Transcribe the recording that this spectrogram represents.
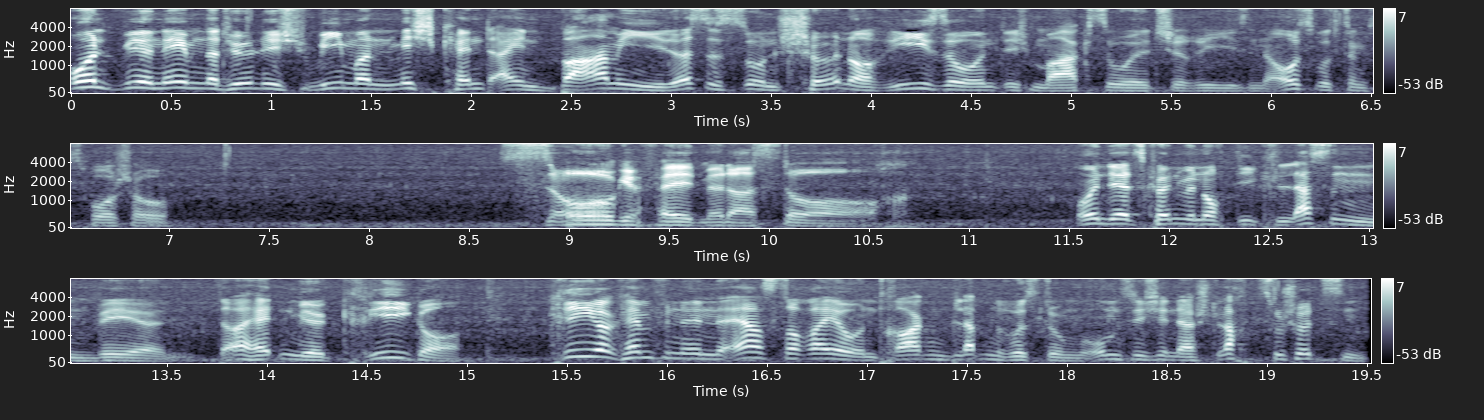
Und wir nehmen natürlich, wie man mich kennt, ein Bami. Das ist so ein schöner Riese und ich mag solche Riesen. Ausrüstungsvorschau. So gefällt mir das doch. Und jetzt können wir noch die Klassen wählen. Da hätten wir Krieger. Krieger kämpfen in erster Reihe und tragen Plattenrüstungen, um sich in der Schlacht zu schützen.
